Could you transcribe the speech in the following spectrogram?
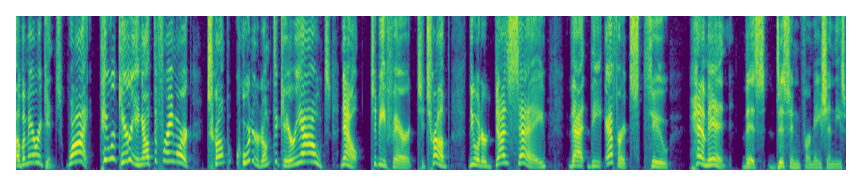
of Americans. Why? They were carrying out the framework Trump ordered them to carry out. Now, to be fair to Trump, the order does say that the efforts to hem in this disinformation, these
